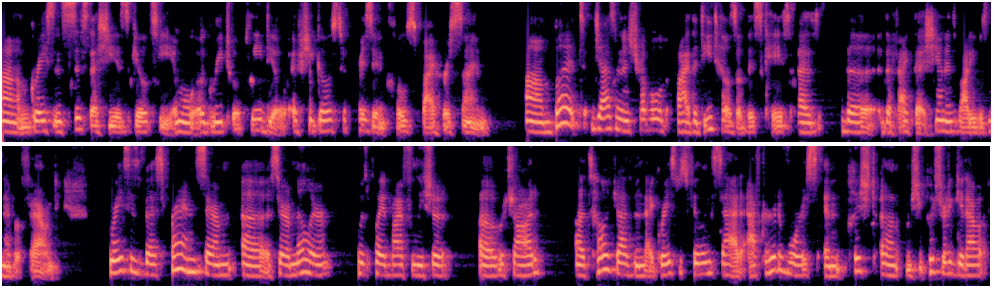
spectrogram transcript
Um, Grace insists that she is guilty and will agree to a plea deal if she goes to prison close by her son. Um, but Jasmine is troubled by the details of this case as the the fact that Shannon's body was never found. Grace's best friend, Sarah, uh, Sarah Miller, who was played by Phylicia uh, Rashad, uh, told Jasmine that Grace was feeling sad after her divorce and pushed um, she pushed her to get out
